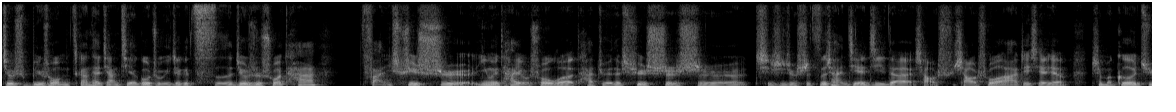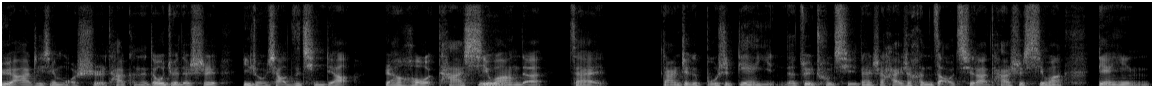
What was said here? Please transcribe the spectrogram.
就是比如说，我们刚才讲结构主义这个词，就是说他反叙事，因为他有说过，他觉得叙事是其实就是资产阶级的小小说啊，这些什么歌剧啊这些模式，他可能都觉得是一种小资情调。然后他希望的，在当然这个不是电影的最初期，但是还是很早期了。他是希望电影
